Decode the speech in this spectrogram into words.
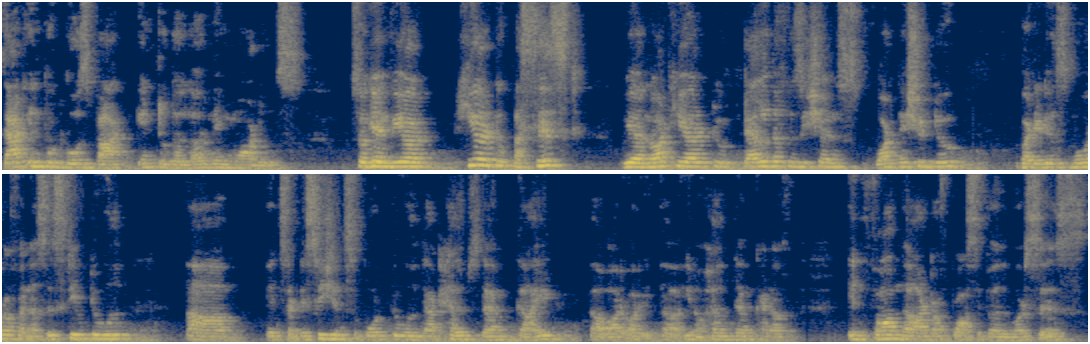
that input goes back into the learning models. So again we are here to assist. We are not here to tell the physicians what they should do but it is more of an assistive tool. Uh, it's a decision support tool that helps them guide uh, or, or uh, you know help them kind of inform the art of possible versus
